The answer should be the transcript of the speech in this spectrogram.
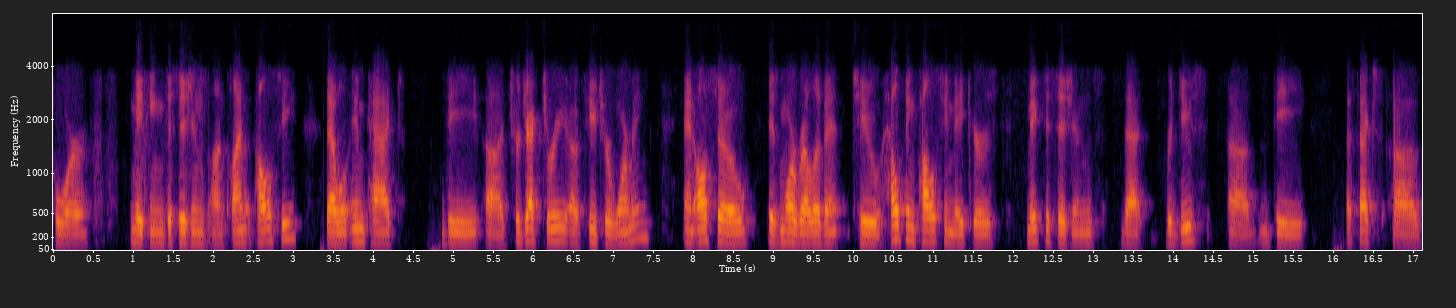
for making decisions on climate policy that will impact the uh, trajectory of future warming and also is more relevant to helping policymakers make decisions that reduce uh, the effects of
